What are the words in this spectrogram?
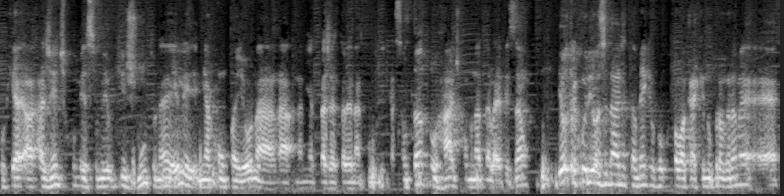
porque a, a, gente começou meio que junto, né? Ele me acompanhou na, na, na, minha trajetória na comunicação, tanto no rádio como na televisão. E outra curiosidade também que eu vou colocar aqui no programa é, é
